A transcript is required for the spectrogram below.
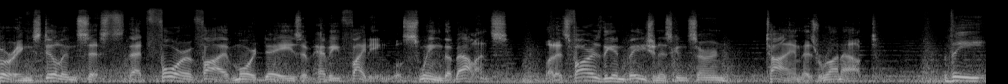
Goering still insists that four or five more days of heavy fighting will swing the balance. But as far as the invasion is concerned, time has run out. The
